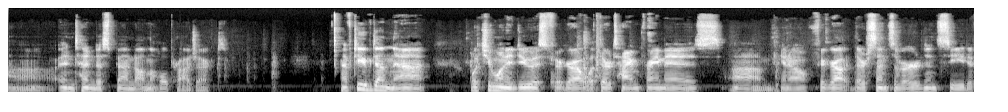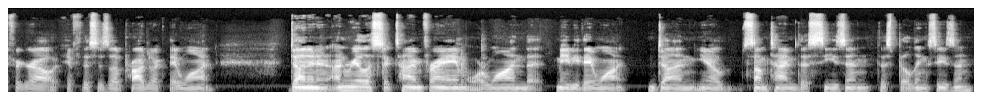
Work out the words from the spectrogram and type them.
uh, intend to spend on the whole project. After you've done that, what you want to do is figure out what their time frame is. Um, you know, figure out their sense of urgency to figure out if this is a project they want done in an unrealistic time frame or one that maybe they want done, you know, sometime this season, this building season.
